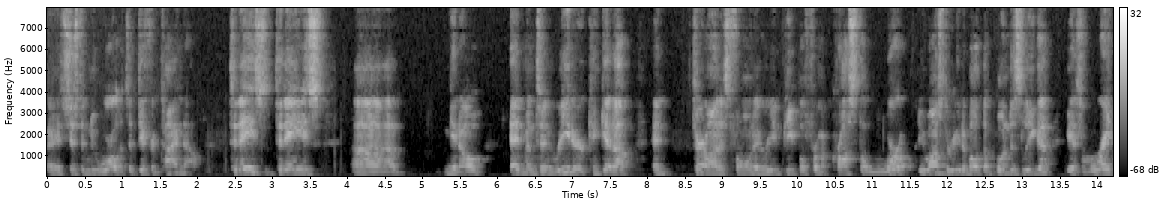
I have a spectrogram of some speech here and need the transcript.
It's just a new world. It's a different time now. Today's today's uh, you know Edmonton reader can get up and turn on his phone and read people from across the world. He wants to mm. read about the Bundesliga. It's right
